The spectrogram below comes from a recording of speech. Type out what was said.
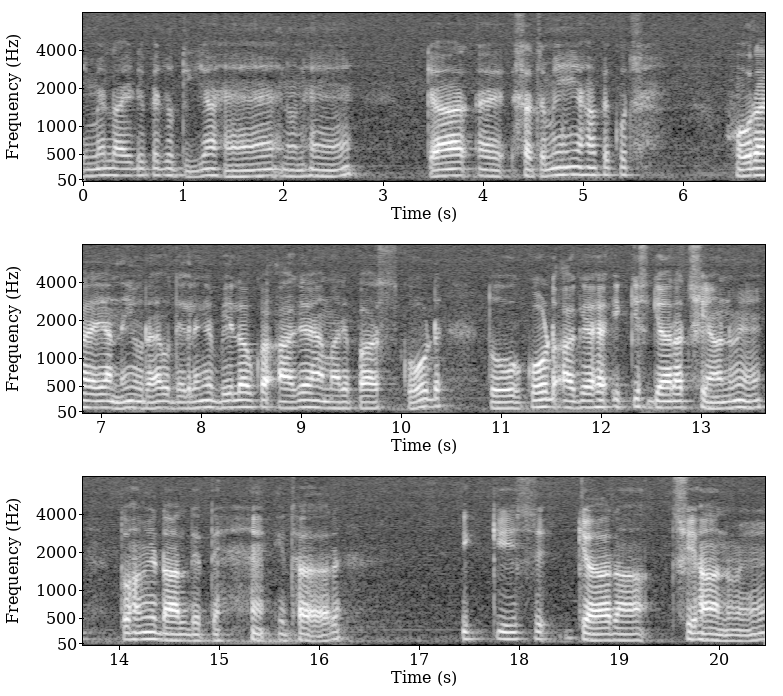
ईमेल आईडी पे जो दिया है, इन्होंने क्या सच में ही यहाँ पे कुछ हो रहा है या नहीं हो रहा है, वो देख लेंगे। बिल ऑफ़ का आ गया है हमारे पास कोड तो कोड आ गया है इक्कीस ग्यारह छियानवे। तो हम ये डाल देते हैं इधर इक्कीस ग्यारह छियानवे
